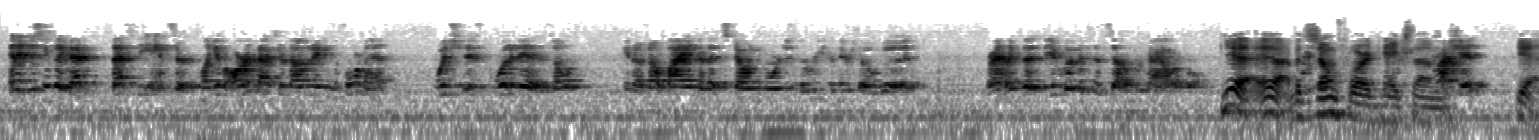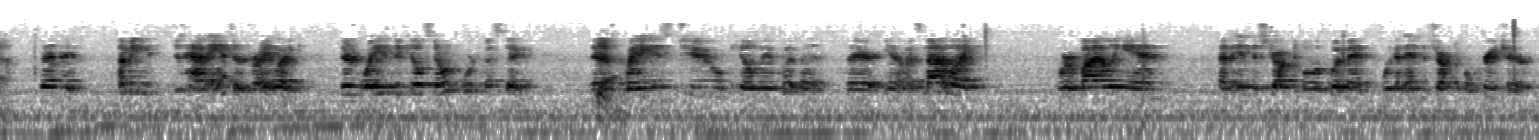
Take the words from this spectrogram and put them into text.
and it just seems like that, that's the answer. Like if artifacts are dominating the format, which is what it is, don't, you know, don't buy into that Stoneforge is the reason they're so good. Right? Like the, the equipment themselves are powerful. yeah, yeah. But Stoneforge makes them, Crush it, yeah, then it, I mean, just have answers, right? Like, there's ways to kill Stoneforge Mystic. There's Yeah. ways to kill the equipment. There, you know, it's not like we're vialing in an indestructible equipment with an indestructible creature.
